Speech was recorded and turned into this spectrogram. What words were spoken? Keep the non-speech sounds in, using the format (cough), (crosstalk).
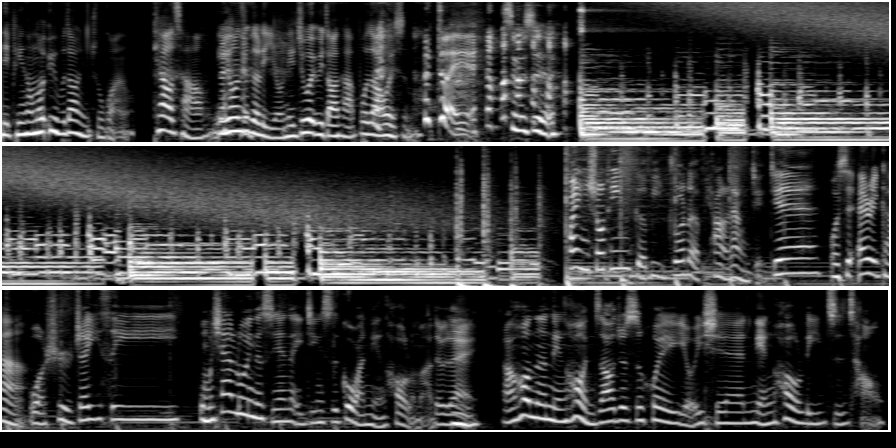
你平常都遇不到你主管哦。跳槽，你用这个理由，你就会遇到他，不知道为什么，(laughs) 对耶，是不是？欢迎收听隔壁桌的漂亮姐姐，我是 Erica，我是 JC。我们现在录音的时间呢，已经是过完年后了嘛，对不对？嗯然后呢，年后你知道就是会有一些年后离职潮。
